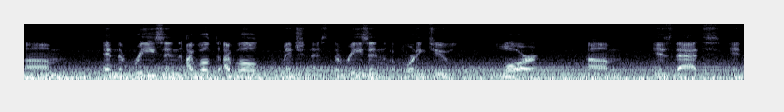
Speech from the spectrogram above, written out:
Um, and the reason I will I will mention this. The reason, according to lore, um, is that it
